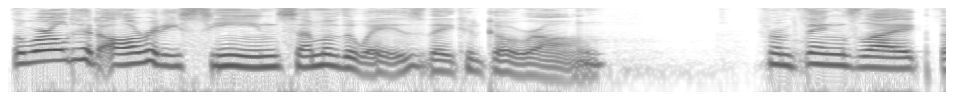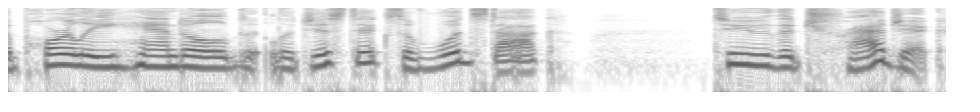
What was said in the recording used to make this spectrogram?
The world had already seen some of the ways they could go wrong. From things like the poorly handled logistics of Woodstock to the tragic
